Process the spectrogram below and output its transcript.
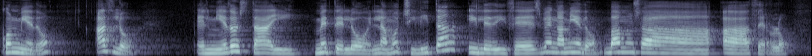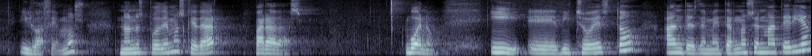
con miedo. Hazlo. El miedo está ahí, mételo en la mochilita y le dices, venga miedo, vamos a, hacerlo. Y lo hacemos. No nos podemos quedar paradas. Bueno, y eh, dicho esto, antes de meternos en materia,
